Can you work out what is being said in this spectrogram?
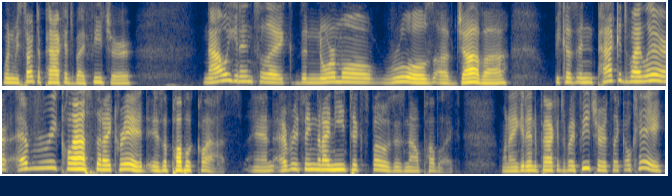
when we start to package by feature, now we get into like the normal rules of Java, because in package by layer, every class that I create is a public class, and everything that I need to expose is now public. When I get into package by feature, it's like okay,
